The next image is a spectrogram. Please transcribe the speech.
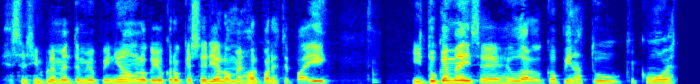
Esa es simplemente mi opinión, lo que yo creo que sería lo mejor para este país. ¿Y tú qué me dices, Eduardo? ¿Qué opinas tú? ¿Cómo ves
